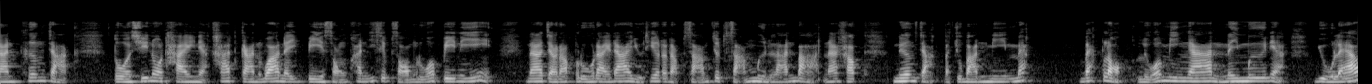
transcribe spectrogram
งานเครื่องจักรตัวชิโนไทยเนี่ยคาดการว่าในปี 2022 หรือว่าปีนี้ น่าจะรับรู้รายได้อยู่ที่ระดับ 3.3 หมื่นล้านบาทนะครับ เนื่องจากปัจจุบันมีแม็ก แบ็กหลอกหรือว่ามีงานในมือเนี่ยอยู่แล้ว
